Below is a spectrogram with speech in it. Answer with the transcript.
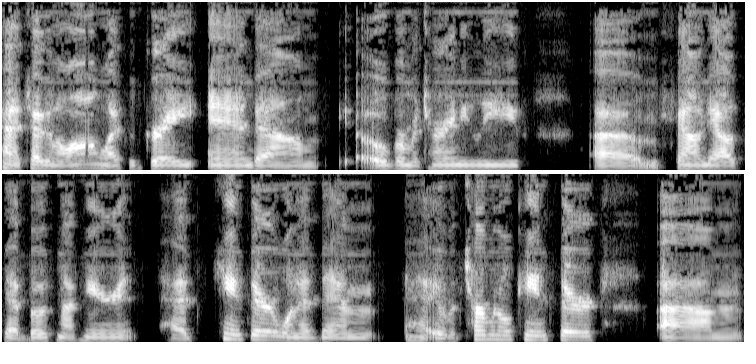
kind of chugging along. Life was great, and um, over maternity leave, um, found out that both my parents had cancer. One of them it was terminal cancer, um,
